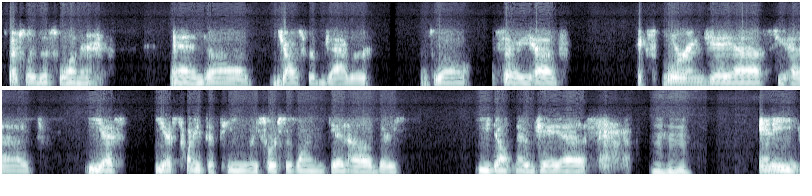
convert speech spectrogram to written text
especially this one and uh, JavaScript Jabber as well. So you have exploring JS, you have ES ES 2015 resources on GitHub. There's you don't know JS Mm-hmm. any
